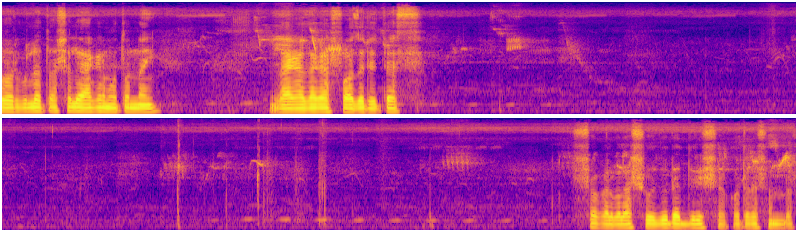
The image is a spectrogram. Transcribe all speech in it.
শহরগুলো তো আসলে আগের মতন নাই। জায়গা জায়গা পজিটিভ আছে। সকালবেলা সূর্যটার দৃশ্য কতটা সুন্দর।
